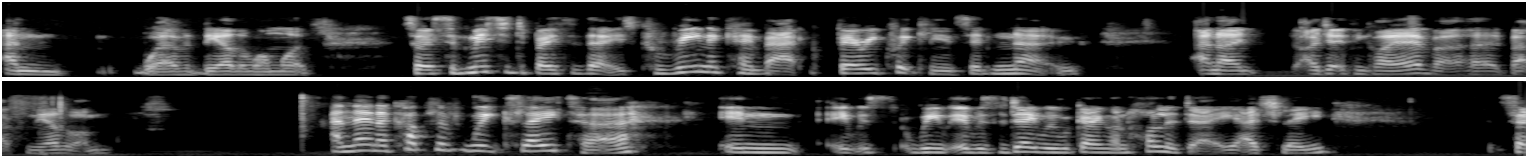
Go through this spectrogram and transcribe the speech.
and whatever the other one was. So I submitted to both of those. Carina came back very quickly and said no. And I, I don't think I ever heard back from the other one. And then a couple of weeks later, in it was we it was the day we were going on holiday actually. So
